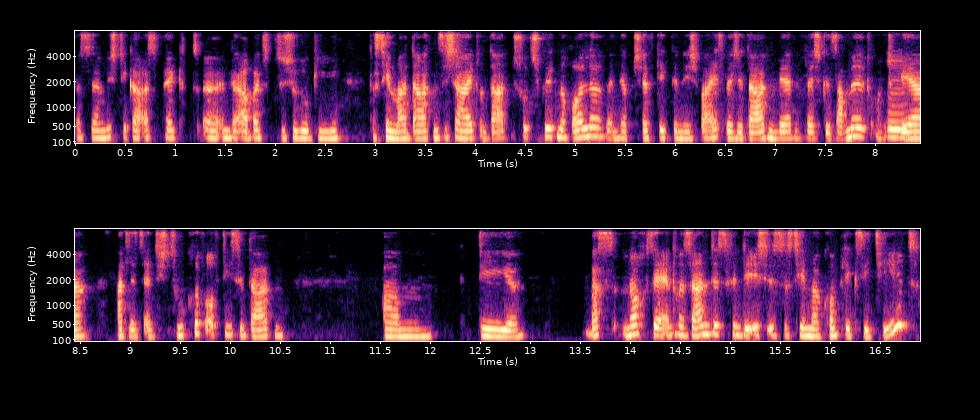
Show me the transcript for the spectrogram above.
Das ist ein wichtiger Aspekt äh, in der Arbeitspsychologie. Das Thema Datensicherheit und Datenschutz spielt eine Rolle, wenn der Beschäftigte nicht weiß, welche Daten werden vielleicht gesammelt und mhm. wer hat letztendlich Zugriff auf diese Daten ähm, die was noch sehr interessant ist, finde ich, ist das Thema Komplexität.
